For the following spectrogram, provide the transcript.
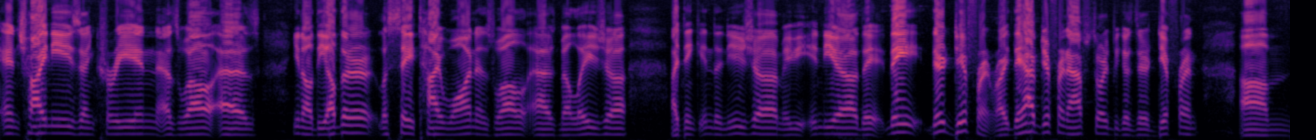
and Chinese and Korean as well as, you know, the other, let's say Taiwan as well as Malaysia, I think Indonesia, maybe India, they, they, they're different, right? They have different app stores because they're different, um,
